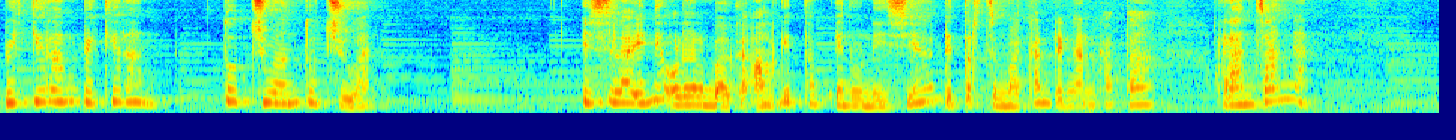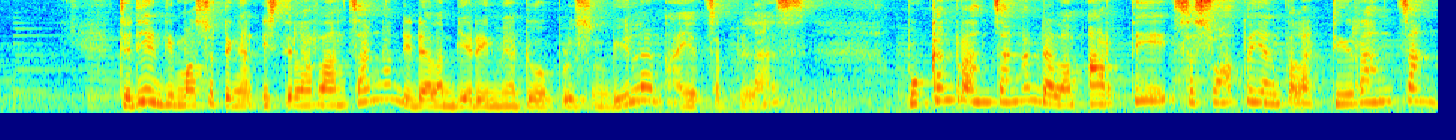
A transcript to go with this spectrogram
pikiran-pikiran, tujuan-tujuan. Istilah ini oleh Lembaga Alkitab Indonesia diterjemahkan dengan kata rancangan. Jadi yang dimaksud dengan istilah rancangan di dalam Yeremia 29 ayat 11 bukan rancangan dalam arti sesuatu yang telah dirancang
